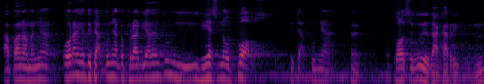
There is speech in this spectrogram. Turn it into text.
apa namanya orang yang tidak punya keberanian itu he has no balls, tidak punya hmm. balls itu ya zakar itu,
